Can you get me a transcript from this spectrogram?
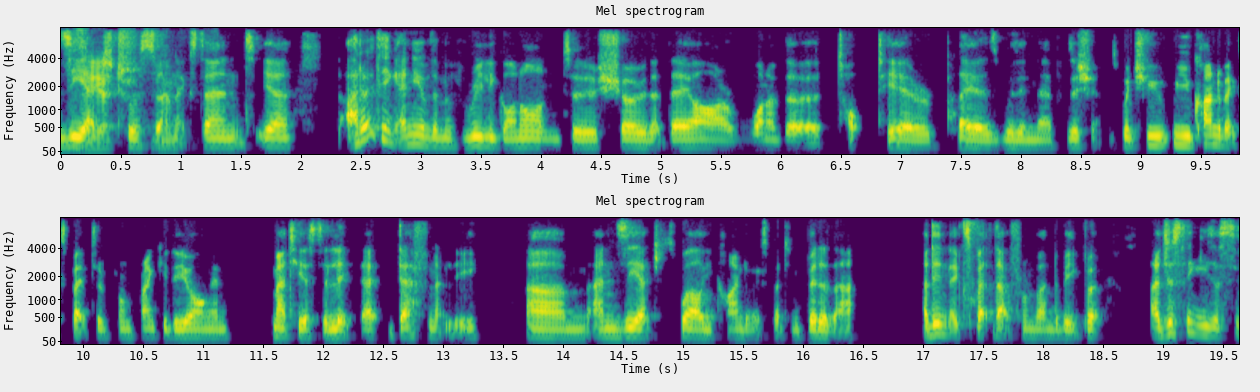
Ziyech, to a certain yeah. extent, yeah, I don't think any of them have really gone on to show that they are one of the top tier players within their positions, which you you kind of expected from Frenkie De Jong and Matthias de Ligt, definitely, um, and Ziyech as well. You kind of expected a bit of that. I didn't expect that from Van der Beek, but I just think he's a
